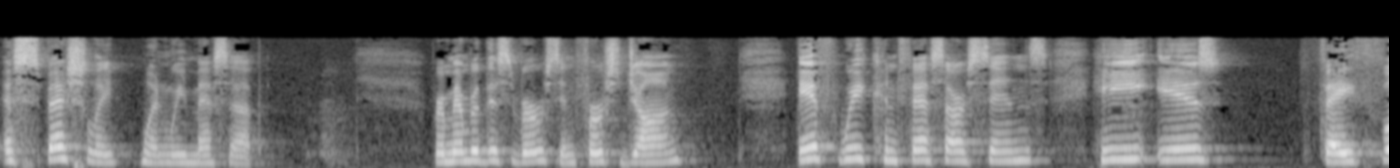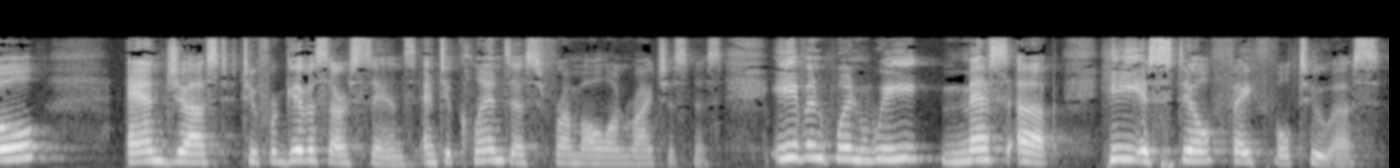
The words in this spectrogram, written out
especially when we mess up. Remember this verse in 1 John? If we confess our sins, He is faithful and just to forgive us our sins and to cleanse us from all unrighteousness. Even when we mess up, He is still faithful to us.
